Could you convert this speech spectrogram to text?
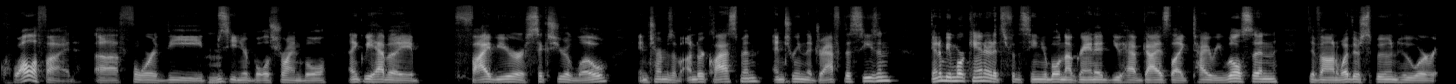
qualified uh, for the mm-hmm. senior bowl shrine bowl i think we have a five year or six year low in terms of underclassmen entering the draft this season going to be more candidates for the Senior Bowl. Now, granted, you have guys like Tyree Wilson, Devon Witherspoon, who were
